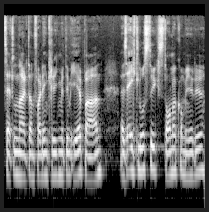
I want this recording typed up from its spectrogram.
zetteln halt dann voll den Krieg mit dem Ehepaar an. Also echt lustig, Stoner-Komödie.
